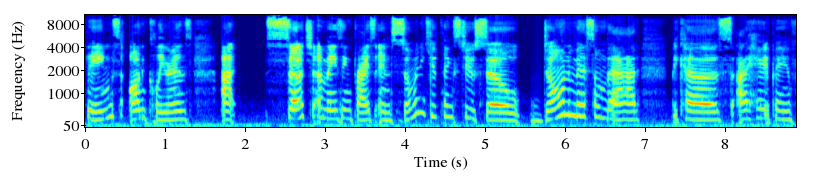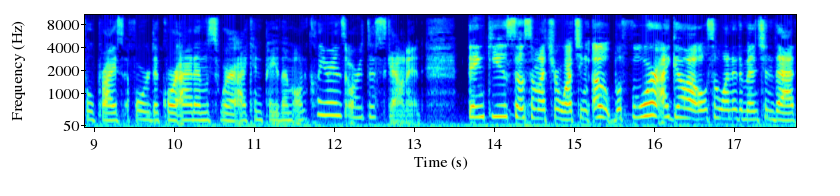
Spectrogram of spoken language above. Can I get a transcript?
things on clearance at such amazing price and so many cute things too. So don't miss on that. because I hate paying full price for decor items where I can pay them on clearance or discounted. Thank you so, so much for watching. Oh, before I go, I also wanted to mention that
